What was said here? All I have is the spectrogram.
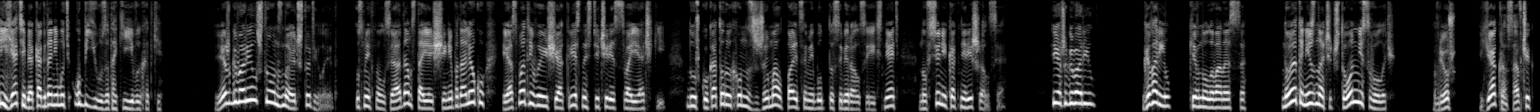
«И я тебя когда-нибудь убью за такие выходки». «Я ж говорил, что он знает, что делает», — усмехнулся Адам, стоящий неподалеку и осматривающий окрестности через свои очки, дужку которых он сжимал пальцами, будто собирался их снять, но все никак не решался. «Я же говорил». «Говорил», — кивнула Ванесса. «Но это не значит, что он не сволочь». «Врешь. Я красавчик»,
